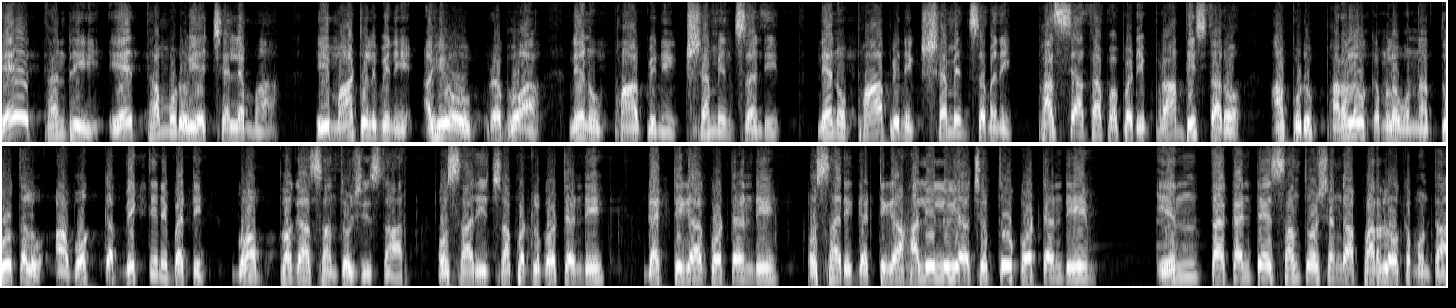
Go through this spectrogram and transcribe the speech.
ఏ తండ్రి ఏ తమ్ముడు ఏ చెల్లెమ్మ ఈ మాటలు విని అయ్యో ప్రభువ నేను పాపిని క్షమించండి. నేను పాపిని క్షమించమని పశ్చాత్తాపడి ప్రార్థిస్తారో అప్పుడు పరలోకంలో ఉన్న దూతలు ఆ ఒక్క వ్యక్తిని బట్టి గొప్పగా సంతోషిస్తారు. ఓసారి చప్పట్లు కొట్టండి గట్టిగా కొట్టండి ఓసారి గట్టిగా హలీలుయా చెప్తూ కొట్టండి. ఎంతకంటే సంతోషంగా పరలోకం ఉంటా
